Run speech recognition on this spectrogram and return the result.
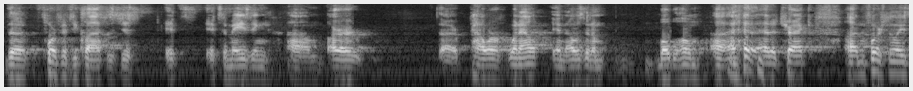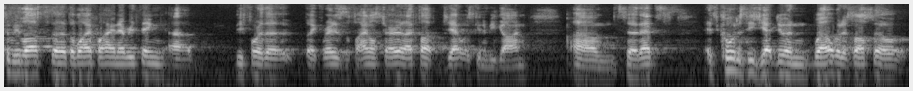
the 450 class is just it's it's amazing. Um, our our power went out, and I was in a mobile home uh, at a track, unfortunately. So we lost the, the Wi-Fi and everything uh, before the like right as the final started. I thought Jet was going to be gone. Um, so that's it's cool to see Jet doing well, but it's also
